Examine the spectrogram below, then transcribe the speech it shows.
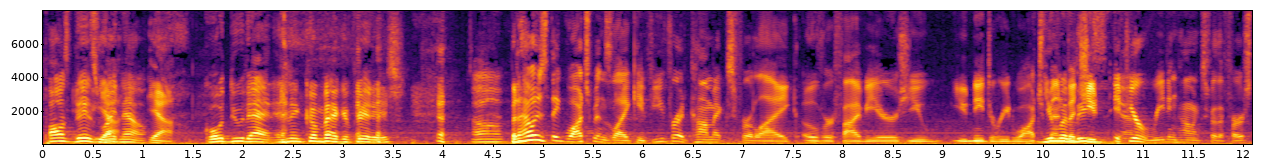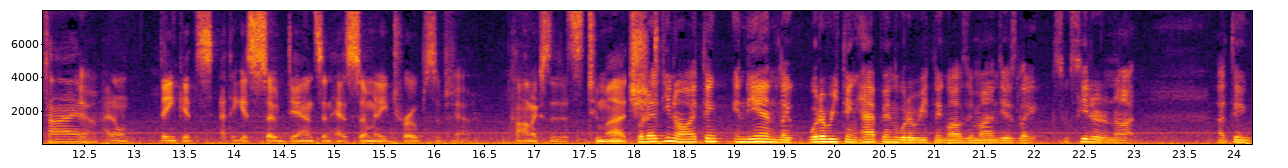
pause this Yeah, right now. yeah. go do that, and then come back and finish. um, But I always think Watchmen's like if you've read comics for like over five years, you you need to read Watchmen. You but least- you, if yeah. you're reading comics for the first time, Yeah. I don't think it's. I think it's so dense and has so many tropes of Yeah. comics that it's too much. But uh, you know, I think in the end, like whatever you think happened, whatever you think Ozymandias like succeeded or not, I think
